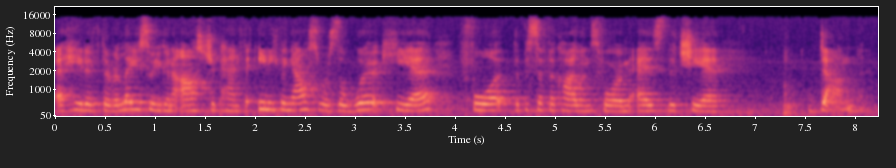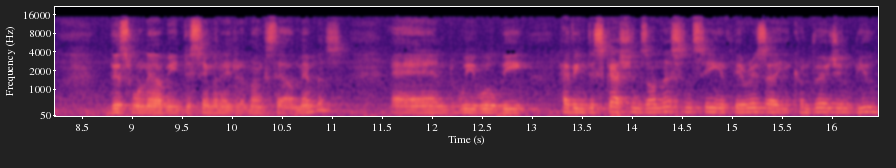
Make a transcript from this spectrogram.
ahead of the release, or are you going to ask Japan for anything else, or is the work here for the Pacific Islands Forum as the chair done? This will now be disseminated amongst our members, and we will be having discussions on this and seeing if there is a convergent view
